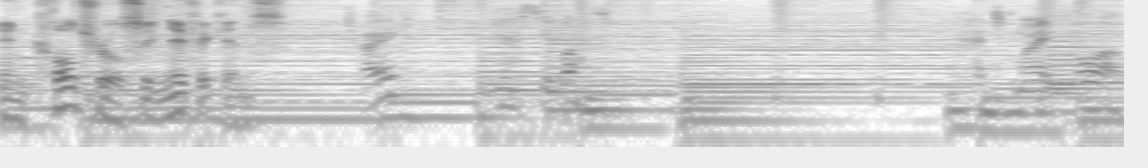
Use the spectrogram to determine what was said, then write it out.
and cultural significance. Yes, he was. That's my fault.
